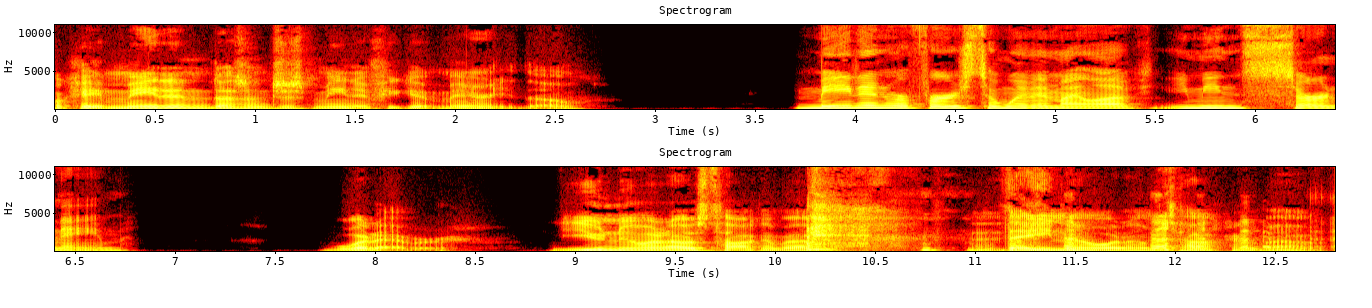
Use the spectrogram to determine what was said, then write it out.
Okay, maiden doesn't just mean if you get married, though. Maiden refers to women, my love. You mean surname. Whatever. You knew what I was talking about. they know what I'm talking about.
